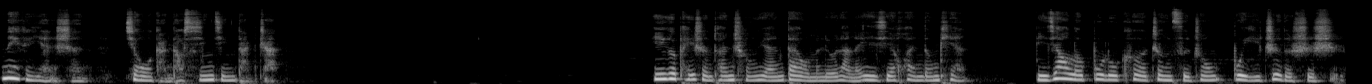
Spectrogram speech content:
那个眼神叫我感到心惊胆战。一个陪审团成员带我们浏览了一些幻灯片，比较了布鲁克证词中不一致的事实，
